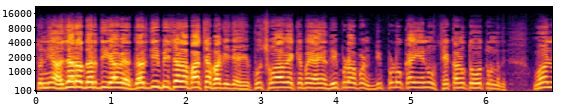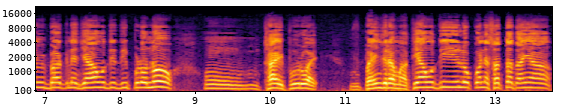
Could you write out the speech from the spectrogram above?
તો ત્યાં હજારો દર્દી આવે. દર્દી બિચારા પાછા ભાગી જાય. પૂછવા આવે કે ભાઈ અહીંયા દીપડો પણ, દીપડો કાંઈ એનું ઠેકાણું તો હોતું નથી. વન વિભાગને જ્યાં સુધી દીપડો ન થાય, પૂરવાય પાંજરામાં ત્યાં સુધી એ લોકોને સતત અહીંયા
